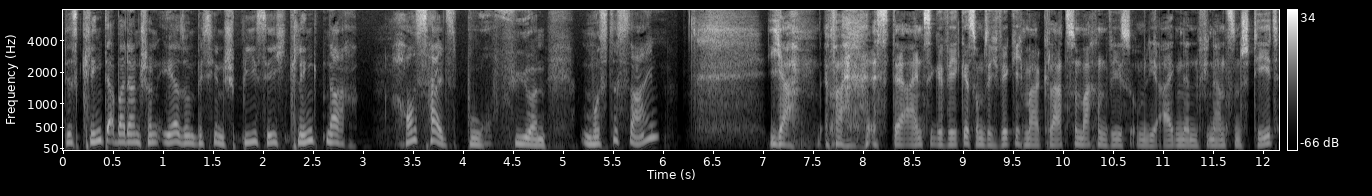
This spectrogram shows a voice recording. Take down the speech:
das klingt aber dann schon eher so ein bisschen spießig, klingt nach Haushaltsbuch führen. Muss das sein? Ja, weil es der einzige Weg ist, um sich wirklich mal klar zu machen, wie es um die eigenen Finanzen steht.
